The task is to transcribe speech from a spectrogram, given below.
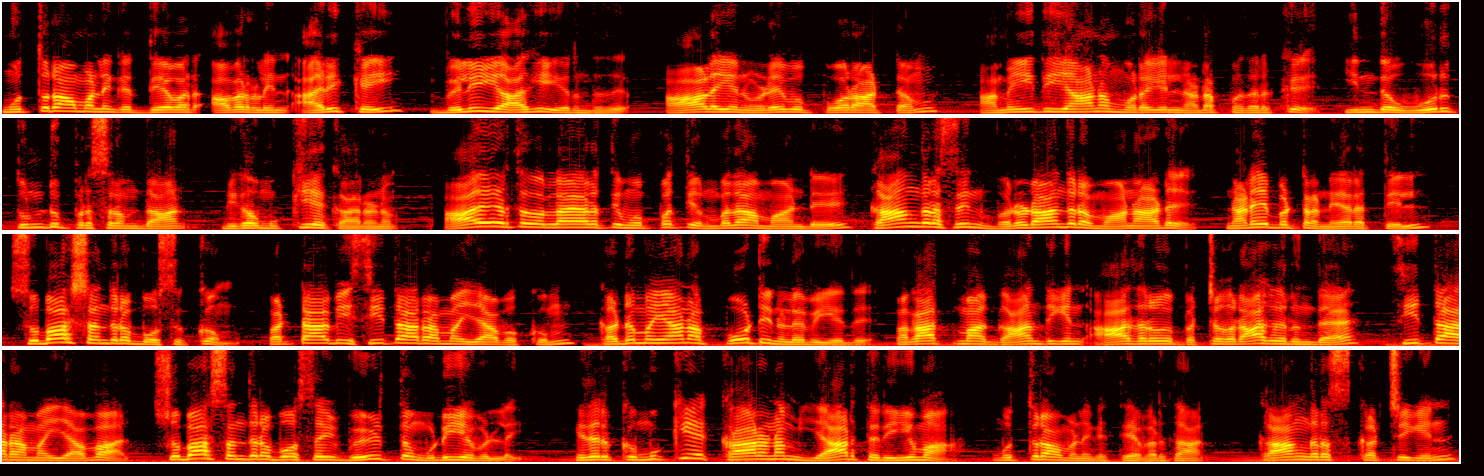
முத்துராமலிங்க தேவர் அவர்களின் அறிக்கை வெளியாகி இருந்தது. ஆலய நுழைவு போராட்டம் அமைதியான முறையில் நடப்பதற்கு இந்த ஒரு துண்டு பிரசுரம் தான் மிக முக்கிய காரணம். ஆயிரத்தி தொள்ளாயிரத்தி முப்பத்தி ஒன்பதாம் ஆண்டு காங்கிரசின் வருடாந்திர மாநாடு நடைபெற்ற நேரத்தில் சுபாஷ் சந்திர போஸுக்கும் பட்டாபி சீதாராமையாவுக்கும் கடுமையான போட்டி நிலவியது. மகாத்மா காந்தியின் ஆதரவு பெற்றவராக இருந்த சீதாராமையாவால் சுபாஷ் சந்திர போஸை வீழ்த்த முடியவில்லை. இதற்கு முக்கிய காரணம் யார் தெரியுமா? முத்துராமலிங்க தேவர்தான் காங்கிரஸ் கட்சியின்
